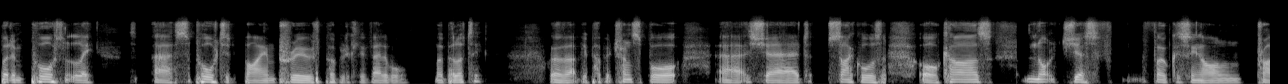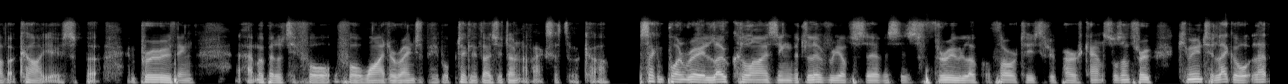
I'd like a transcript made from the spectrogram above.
but importantly, uh, supported by improved publicly available mobility whether that be public transport, uh, shared cycles, or cars, not just focusing on private car use, but improving uh, mobility for, for a wider range of people, particularly those who don't have access to a car. The second point, really localizing the delivery of services through local authorities, through parish councils, and through community led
